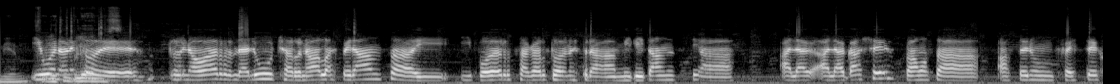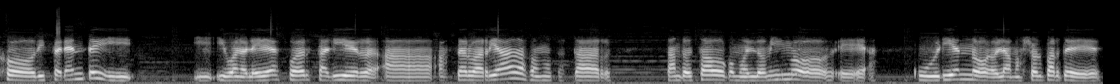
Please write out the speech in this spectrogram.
Bien. y bueno, en esto de renovar la lucha, renovar la esperanza y, y poder sacar toda nuestra militancia a la, a la calle, vamos a, a hacer un festejo diferente y, y, y bueno, la idea es poder salir a, a hacer barriadas, vamos a estar tanto el sábado como el domingo eh, cubriendo la mayor parte de,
